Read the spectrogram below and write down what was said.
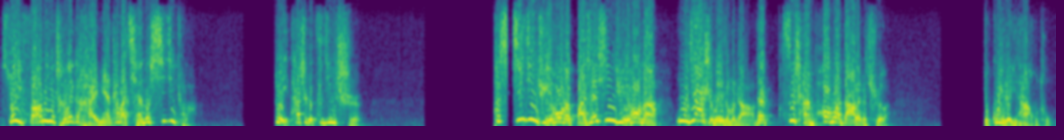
所以房子就成了一个海绵，它把钱都吸进去了。对，它是个资金池，它吸进去以后呢，把钱吸进去以后呢，物价是没怎么涨，但资产泡沫大了个去了，就贵的一塌糊涂。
